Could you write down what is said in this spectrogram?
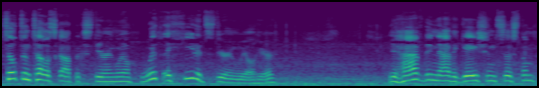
Tilt and telescopic steering wheel with a heated steering wheel here. You have the navigation system.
